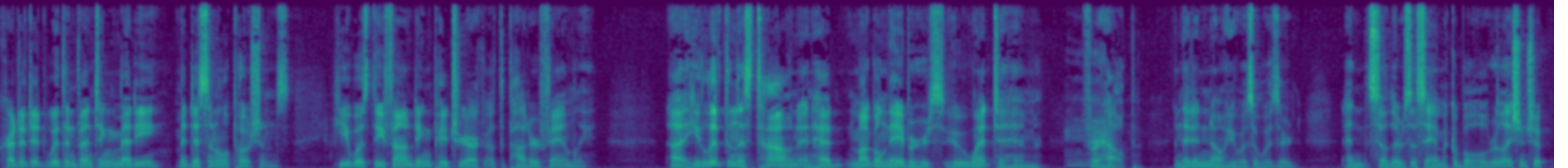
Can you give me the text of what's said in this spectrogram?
credited with inventing many medicinal potions. He was the founding patriarch of the Potter family. Uh, he lived in this town and had muggle neighbors who went to him for help, and they didn't know he was a wizard. And so there's this amicable relationship.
